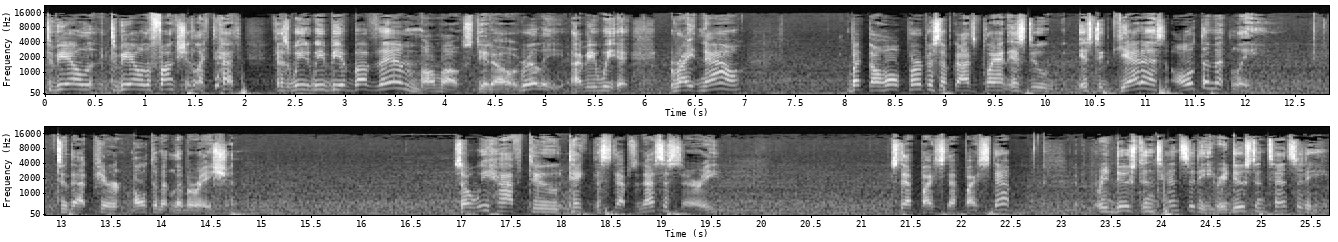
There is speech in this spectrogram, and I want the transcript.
to be able to be able to function like that because we we'd be above them almost you know really. I mean we right now but the whole purpose of god's plan is to is to get us ultimately to that pure ultimate liberation. So we have to take the steps necessary step by step by step reduced intensity reduced intensity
